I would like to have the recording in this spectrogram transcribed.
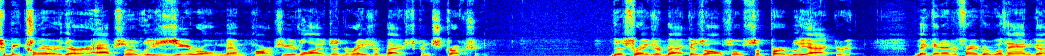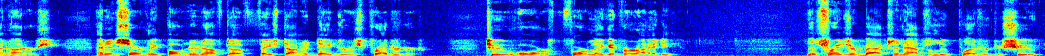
To be clear, there are absolutely zero MIM parts utilized in the Razorback's construction. This Razorback is also superbly accurate, making it a favorite with handgun hunters, and it's certainly potent enough to face down a dangerous predator, two or four-legged variety. This Razorback's an absolute pleasure to shoot,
